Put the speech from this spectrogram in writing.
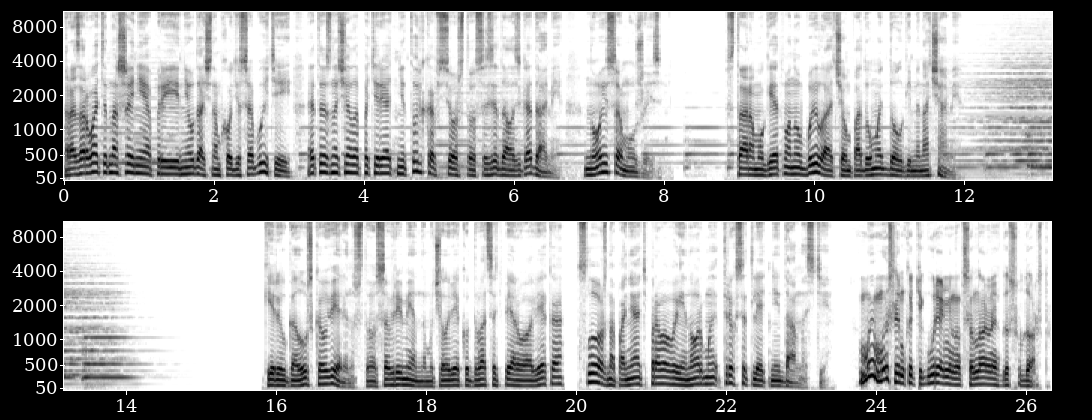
Разорвать отношения при неудачном ходе событий – это означало потерять не только все, что созидалось годами, но и саму жизнь. Старому Гетману было о чем подумать долгими ночами. Кирилл Галушка уверен, что современному человеку 21 века сложно понять правовые нормы 300-летней давности. Мы мыслим категориями национальных государств.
